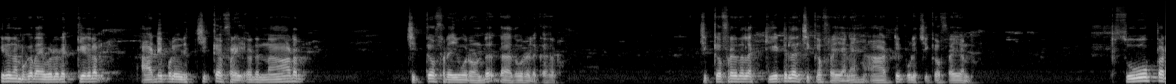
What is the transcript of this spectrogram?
ഇനി നമുക്ക് ദാ ഇവിടെ ഒരു കിടിലം അടിപൊളി ഒരു ചിക്കൻ ഫ്രൈ ഇവിടെ നാടൻ ചിക്കൻ ഫ്രൈയും കൂടെ ഉണ്ട്. അതുകൂടെ എടുക്കാം കേട്ടോ. ചിക്കൻ ഫ്രൈ നല്ല കീട്ടിലെ ചിക്കൻ ഫ്രൈ ആണ്. അടിപൊളി ചിക്കൻ ഫ്രൈ ഉണ്ട് സൂപ്പർ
